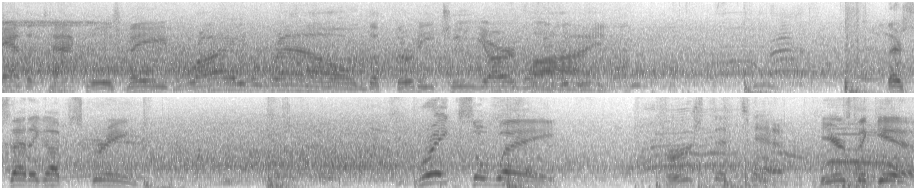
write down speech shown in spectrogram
And the tackle is made right around the 32-yard line. They're setting up screen. Breaks away. First and 10. Here's the give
